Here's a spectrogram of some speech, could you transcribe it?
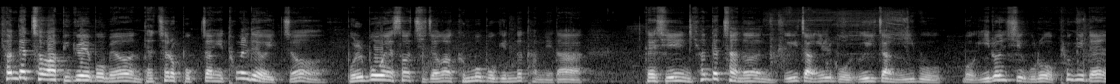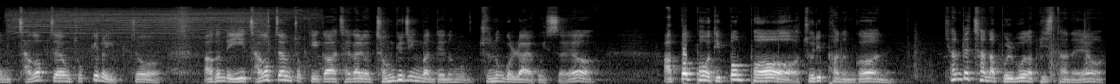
현대차와 비교해 보면 대체로 복장이 통일되어 있죠. 볼보에서 지정한 근무복인 듯 합니다. 대신 현대차는 의장 1부, 의장 2부 뭐 이런 식으로 표기된 작업자용 조끼를 입죠. 아 근데 이 작업자용 조끼가 제가 알기로 정규직만 되는 주는 걸로 알고 있어요. 앞범퍼, 뒷범퍼 조립하는 건 현대차나 볼보나 비슷하네요.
